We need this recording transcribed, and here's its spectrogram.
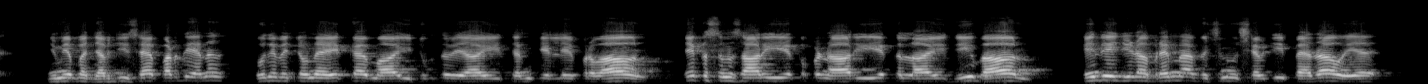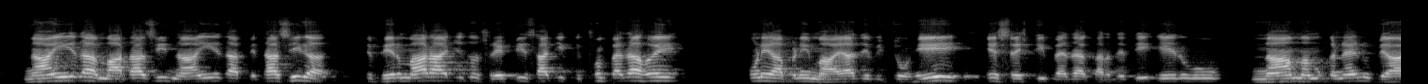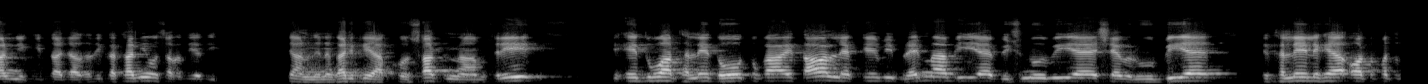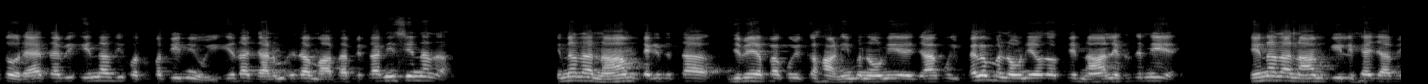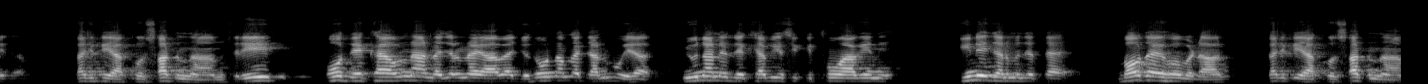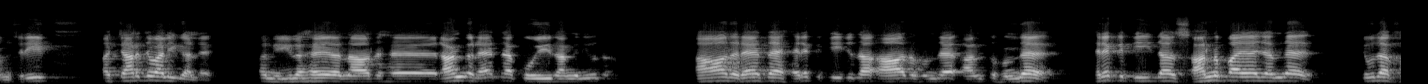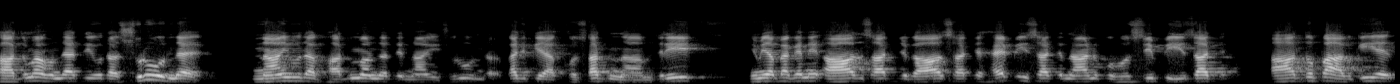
ਜਿਵੇਂ ਆਪਾਂ ਜਪਜੀ ਸਾਹਿਬ ਪੜ੍ਹਦੇ ਆ ਨਾ ਉਹਦੇ ਵਿੱਚ ਆਉਂਦਾ ਇੱਕ ਹੈ ਮਾਈ ਜੁਗਤ ਵਿਆਈ ਤਿੰਨ ਚੇਲੇ ਪ੍ਰਵਾਨ ਇੱਕ ਸੰਸਾਰੀ ਇੱਕ ਭੰਡਾਰੀ ਇੱਕ ਲਾਈ ਦੀਵਾਨ। ਕਹਿੰਦੇ ਜਿਹੜਾ ਬ੍ਰਹਮਾ ਵਿਸ਼ਨੂੰ ਸ਼ਿਵ ਜੀ ਪੈਦਾ ਹੋਇਆ ਹੈ, ਨਾ ਹੀ ਇਹਦਾ ਮਾਤਾ ਸੀ ਨਾ ਹੀ ਇਹਦਾ ਪਿਤਾ ਸੀਗਾ। ਤੇ ਫਿਰ ਮਹਾਰਾਜ ਜਦੋਂ ਸ੍ਰਿਸ਼ਟੀ ਸਾਜੀ ਕਿੱਥੋਂ ਪੈਦਾ ਹੋਏ? ਉਹਨੇ ਆਪਣੀ ਮਾਇਆ ਦੇ ਵਿੱਚੋਂ ਹੀ ਇਹ ਸ੍ਰਿਸ਼ਟੀ ਪੈਦਾ ਕਰ ਦਿੱਤੀ। ਇਹਨੂੰ ਨਾਮ ਹੈ ਇਹਨੂੰ ਬਿਆਨ ਨਹੀਂ ਕੀਤਾ ਜਾ ਸਕਦੀ, ਕਥਾ ਨਹੀਂ ਹੋ ਸਕਦੀ ਇਹਦੀ। ਧਿਆਨ ਦੇਣਾ ਗੱਜ ਕੇ ਆਖੋ, ਸਤਨਾਮ ਸ੍ਰੀ ਇਹ ਦੁਆ ਥੱਲੇ ਦੋ ਤੁਕਾਂ, ਇਹ ਤਾਂ ਲਿਖ ਕੇ ਵੀ ਬ੍ਰਹਮਾ ਵੀ ਹੈ, ਵਿਸ਼ਨੂੰ ਵੀ ਹੈ, ਸ਼ਿਵ ਰੂਪ ਵੀ ਹੈ। ਤੇ ਥੱਲੇ ਲਿਖਿਆ, ਉਤਪਤ ਤੋਂ ਰਹਿਤ ਹੈ ਵੀ ਇਹਨਾਂ ਦੀ ਉਤਪਤੀ ਨਹੀਂ ਹੋਈ। ਇਹਦਾ ਜਨਮ, ਇਹਦਾ ਮਾਤਾ ਪਿਤਾ ਨਹੀਂ ਸੀ ਇਹਨਾਂ ਦਾ। ਇਹਨਾਂ ਦਾ ਨਾਮ ਟਿਕ ਦਿੱਤਾ, ਜਿਵੇਂ ਆਪਾਂ ਕੋਈ ਕਹਾਣੀ ਬਣਾਉਣੀ ਹੈ ਜਾਂ ਕੋਈ ਫਿਲਮ ਬਣਾਉਣੀ ਹੈ, ਉਹਦੇ ਉੱਤੇ ਨਾਂ ਲਿਖ ਦਿੰਦੇ ਹੈ। ਇਹਨਾਂ ਦਾ ਨਾਮ ਕੀ ਲਿਖਿਆ ਜਾਵੇਗਾ? ਗੱਜ ਕੇ ਆਖੋ ਸਤਨਾਮ ਸ੍ਰੀ। ਉਹ ਦੇਖਿਆ, ਉਹਨਾਂ ਨਜ਼ਰ ਨਾ ਆਵੇ। ਜਦੋਂ ਉਹਨਾਂ ਦਾ ਜਨਮ ਹੋਇਆ, ਵੀ ਉਹਨਾਂ ਨੇ ਦੇਖਿਆ ਵੀ ਅਸੀਂ ਕਿੱਥੋਂ ਆ ਗਏ ਨੇ। ਕਿਹਨੇ ਜਨਮ ਦਿੱਤਾ? ਹੈ ਬਹੁਤਾ ਇਹੋ ਵਡਾਨ। ਗੱਜ ਕੇ ਆਖੋ ਸਤਨਾਮ ਸ੍ਰੀ। ਅਚਰਜ ਵਾਲੀ ਗੱਲ ਹੈ। ਅਨੀਲ ਹੈ, ਅਨਾਦ ਹੈ, ਰੰਗ ਰਹਿਤਾ ਕੋਈ ਰੰਗ ਨਹੀਂ ਉਹਦਾ। ਆਦ ਰਹਿਤਾ ਹਰ ਇੱਕ ਚੀਜ਼ ਦਾ ਆਦ ਹੁੰਦਾ, ਅੰਤ ਹੁੰਦਾ। ਹਰ ਇੱਕ ਚੀਜ਼ ਦਾ ਸੰਨ ਪਾਇਆ ਜਾਂਦਾ ਤੇ ਉਹਦਾ ਖਾਤਮਾ ਹੁੰਦਾ ਤੇ ਉਹਦਾ ਸ਼ੁਰੂ ਹੁੰਦਾ ਹੈ। ਨਾ ਹੀ ਉਹਦਾ ਖਾਤਮਾ ਹੁੰਦਾ ਤੇ ਨਾ ਹੀ ਸ਼ੁਰੂ ਹੁੰਦਾ। ਕੱਜ ਕੇ ਆਖੋ, ਸਤਨਾਮ ਸ੍ਰੀ। ਜਿਵੇਂ ਆਪਾਂ ਕਹਿੰਦੇ ਆਦ ਸੱਚ, ਜੁਗਾਦ ਸੱਚ, ਹੈ ਵੀ ਸੱਚ, ਨਾਨਕ ਹੋਸੀ ਭੀ ਸੱਚ। ਆਦ ਤੋਂ ਭਾਵ ਕੀ ਹੈ?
